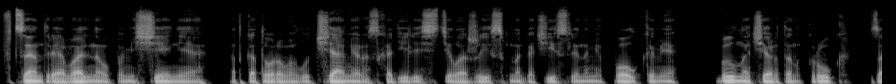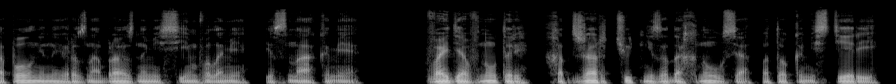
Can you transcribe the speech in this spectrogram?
В центре овального помещения, от которого лучами расходились стеллажи с многочисленными полками, был начертан круг, заполненный разнообразными символами и знаками. Войдя внутрь, Хаджар чуть не задохнулся от потока мистерий,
